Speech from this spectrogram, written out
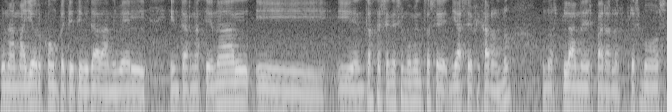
una mayor competitividad a nivel internacional y, entonces en ese momento ya se fijaron ¿no? unos planes para los próximos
